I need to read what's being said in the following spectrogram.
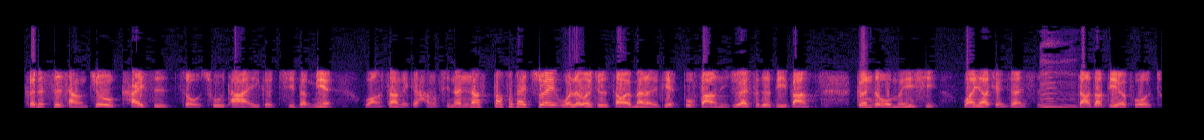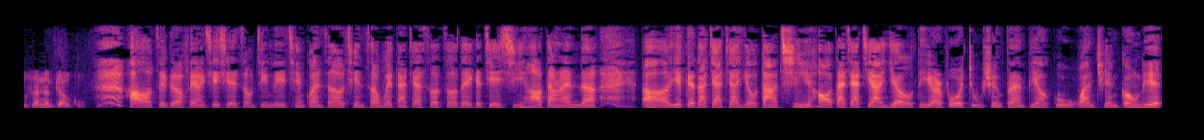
可能市场就开始走出它一个基本面往上的一个行情。那你那到时候再追，我认为就是稍微慢了一点，不妨你就在这个地方。跟着我们一起弯腰捡钻石，嗯找到第二波主升的标股。好，这个非常谢谢总经理钱冠洲钱总为大家所做的一个解析哈。当然呢，呃，也给大家加油打气哈，大家加油！第二波主升段标股完全攻略，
